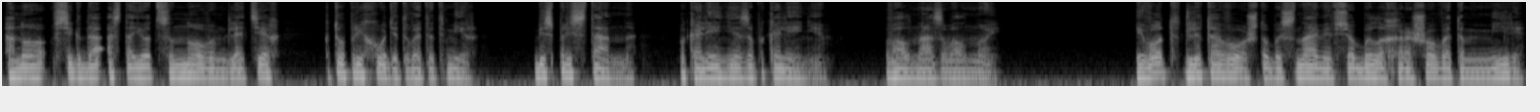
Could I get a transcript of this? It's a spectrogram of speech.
оно всегда остается новым для тех, кто приходит в этот мир, беспрестанно — поколение за поколением, волна за волной. И вот для того, чтобы с нами все было хорошо в этом мире,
